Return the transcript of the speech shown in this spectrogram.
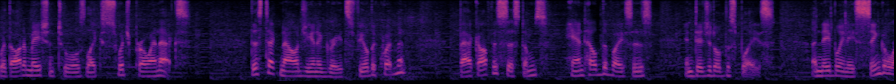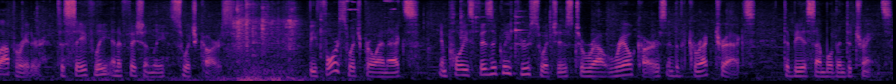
with automation tools like SwitchPro NX. This technology integrates field equipment, back office systems, handheld devices, and digital displays, enabling a single operator to safely and efficiently switch cars. Before SwitchPro NX, employees physically threw switches to route rail cars into the correct tracks to be assembled into trains.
